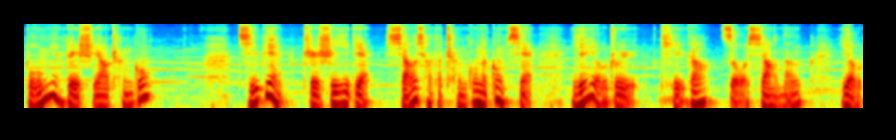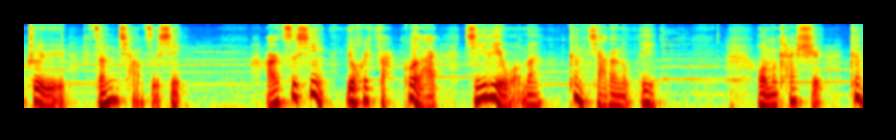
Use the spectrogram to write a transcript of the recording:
不面对时要成功。即便只是一点小小的成功的贡献，也有助于提高自我效能，有助于增强自信，而自信又会反过来激励我们更加的努力。我们开始更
